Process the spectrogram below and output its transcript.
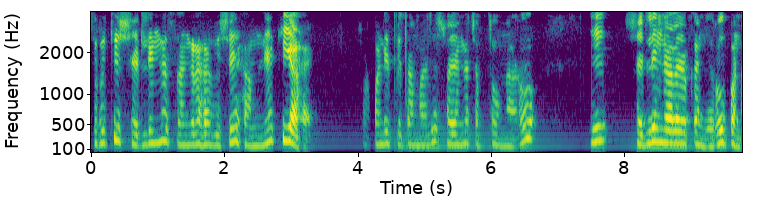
శృతి షెడ్లింగ సంగ్రహ విషయ హమ్నే కియా హై. పండిత్ పితాంబాజీ స్వయంగా చెప్తూ ఉన్నారు. ఈ షడ్లింగాల యొక్క నిరూపణ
